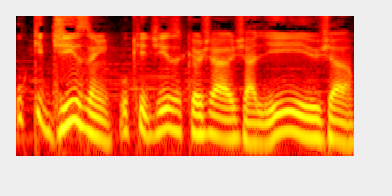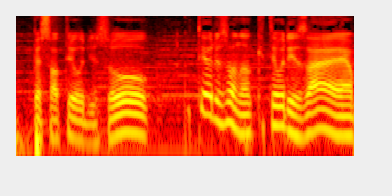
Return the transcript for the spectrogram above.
O que dizem, o que dizem que eu já, já li, já o pessoal teorizou. Teorizou não, que teorizar é,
